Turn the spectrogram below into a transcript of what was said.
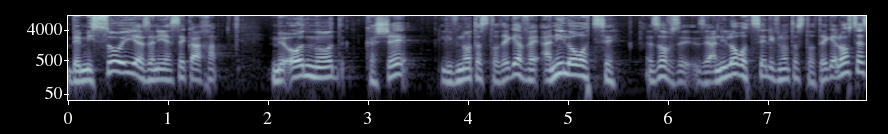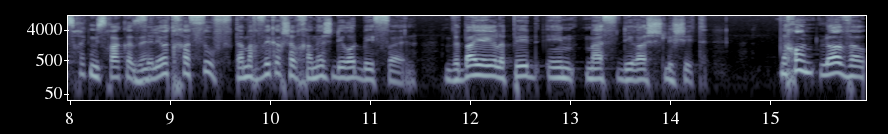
במיסוי, אז אני אעשה ככה. מאוד מאוד קשה לבנות אסטרטגיה, ואני לא רוצה. עזוב, זה, זה, אני לא רוצה לבנות אסטרטגיה, לא רוצה לשחק משחק כזה. זה להיות חשוף. אתה מחזיק עכשיו חמש דירות בישראל, ובא יאיר לפיד עם מס דירה שלישית. נכון, לא עבר,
